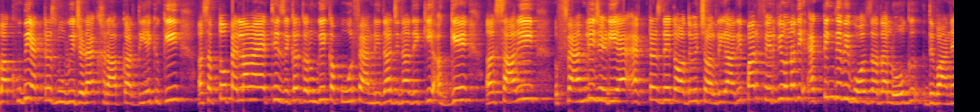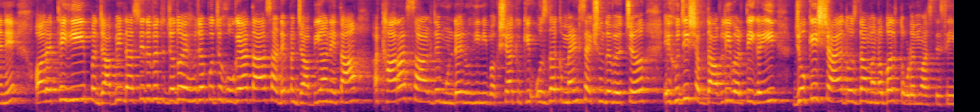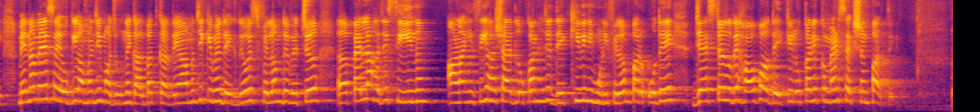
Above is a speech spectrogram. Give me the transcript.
ਬਾਖੂਬੀ ਐਕਟਰਸ ਨੂੰ ਵੀ ਜਿਹੜਾ ਖਰਾਬ ਕਰਦੀ ਹੈ, ਕਿਉਂਕਿ ਸਭ ਤੋਂ ਪਹਿਲਾਂ ਮੈਂ ਇੱਥੇ ਜ਼ਿਕਰ ਕਰੂੰਗੀ ਕਪੂਰ ਫੈਮਿਲੀ ਦਾ, ਜਿਨ੍ਹਾਂ ਦੇ ਕਿ ਅੱਗੇ ਸਾਰੀ ਫੈਮਿਲੀ ਜਿਹੜੀ ਹੈ ਐਕਟਰਸ ਦੇ ਤੌਰ ਦੇ ਵਿੱਚ ਚੱਲ ਰਹੀ ਆ ਰਹੀ ਪਰ ਫਿਰ ਵੀ ਉਹਨਾਂ ਦੀ ਐਕਟਿੰਗ ਦੇ ਵੀ ਬਹੁਤ ਜ਼ਿਆਦਾ ਲੋਕ دیਵਾਨੇ ਨੇ। ਔਰ ਇੱਥੇ ਹੀ ਪੰਜਾਬੀ ਇੰਡਸਟਰੀ ਦੇ ਵਿੱਚ ਜਦੋਂ ਇਹੋ ਜਿਹਾ ਕੁਝ ਹੋ ਗਿਆ ਤਾਂ ਸਾਡੇ ਪੰਜਾਬੀਆਂ ਨੇ ਤਾਂ 18 ਸਾਲ ਦੇ ਮੁੰਡੇ ਨੂੰ ਹੀ ਨਹੀਂ ਬਖਸ਼ਿਆ ਕਿਉਂਕਿ ਉਸ ਦਾ ਕਮੈਂਟ ਸੈਕਸ਼ਨ ਦੇ ਵਿੱਚ ਇਹੋ ਜੀ ਸ਼ਬਦਾਵਲੀ ਵਰਤੀ ਗਈ ਜੋ ਕਿ ਸ਼ਾਇਦ ਉਸ ਦਾ ਮਨੋਬਲ ਤੋੜਨ ਵਾਸਤੇ ਸੀ। ਮੇਰੇ ਨਾਲ ਮੇਰੇ ਸਹਿਯੋਗੀ ਅਮਨ ਜੀ ਮੌਜੂਦ ਨੇ ਗੱਲਬਾਤ ਕਰਦੇ ਆ ਅਮਨ ਜੀ ਕਿਵੇਂ ਦੇਖਦੇ ਹੋ ਇਸ ਫਿਲਮ ਦੇ ਵਿੱਚ? ਅ, ਪਹਿਲਾਂ ਹਜੇ ਸੀਨ ਆਣਾ ਹੀ ਸੀ। ਹਾਂ ਸ਼ਾਇਦ ਲੋਕਾਂ ਨੇ ਹਜੇ ਦੇਖੀ ਵੀ ਨਹੀਂ ਹੋਣੀ ਫਿਲਮ ਪਰ ਉਹਦੇ ਜੈਸਟਰਸ ਉਹਦੇ ਹਾਵ ਭਾਵ ਦੇਖ ਕੇ ਲੋਕਾਂ ਨੇ ਕਮੈਂਟ ਸੈਕਸ਼ਨ ਭਰਤੇ।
